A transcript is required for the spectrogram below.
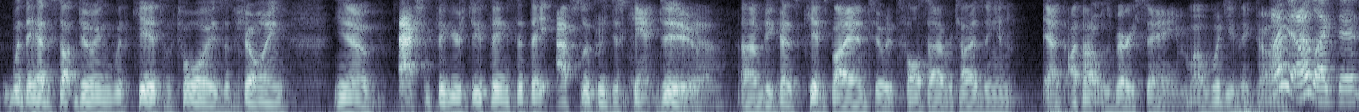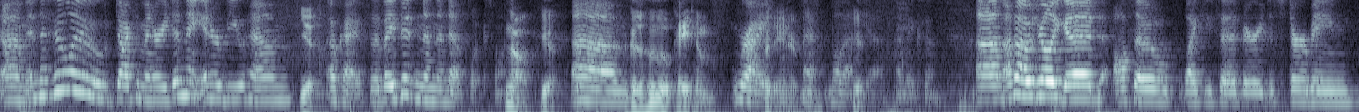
what they had to stop doing with kids with toys of showing, you know, action figures do things that they absolutely just can't do Yeah. Um, because kids buy into it. It's false advertising, and I, I thought it was very same. Well, what do you think, Tyler? I, I liked it. Um, in the Hulu documentary, didn't they interview him? yeah Okay, so they didn't in the Netflix one. no yeah Um, because Hulu paid him right. for the interview. Yeah, well, that, Yeah. yeah. that makes sense. Um, I thought it was really good. Also, like you said, very disturbing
